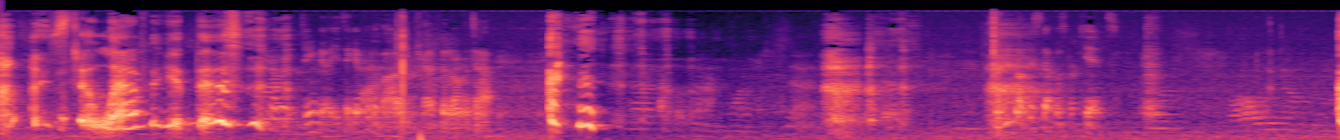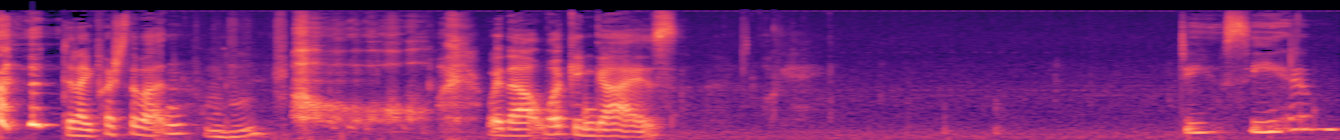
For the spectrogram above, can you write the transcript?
I'm still laughing at this. Did I push the button? Mm-hmm. Without looking, guys. Do you see him?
